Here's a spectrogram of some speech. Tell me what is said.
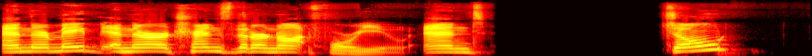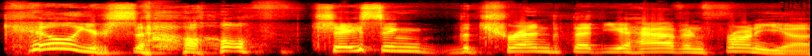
And there may and there are trends that are not for you. And don't kill yourself chasing the trend that you have in front of you.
